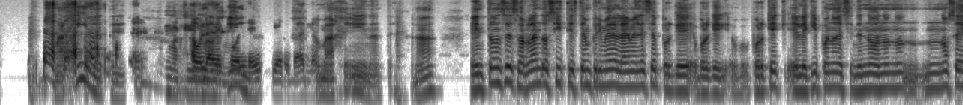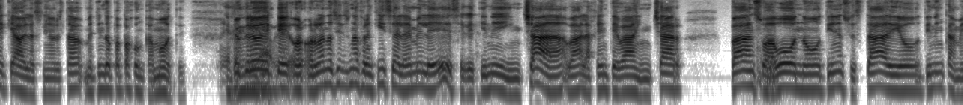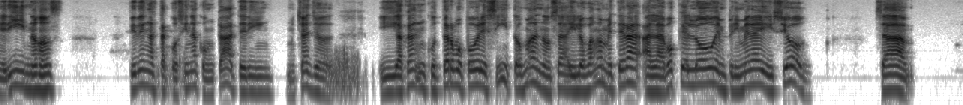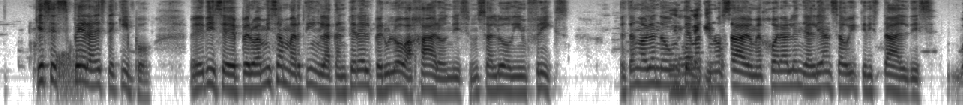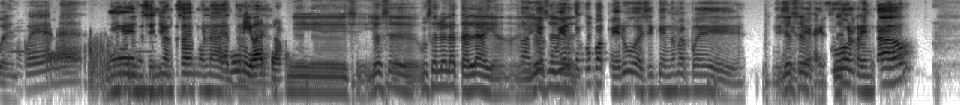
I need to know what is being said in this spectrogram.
Imagínate. Aula de Imagínate. colegio, hermano. Imagínate. ¿ah? Entonces Orlando City está en primera en la MLS porque, porque, porque el equipo no decide, no, no, no, no sé de qué habla, señor, está metiendo papas con camote. Yo creo que Or- Orlando City es una franquicia de la MLS que tiene hinchada, va, la gente va a hinchar, pagan su abono, tienen su estadio, tienen camerinos, tienen hasta cocina con catering, muchachos. Y acá en Cutervo, pobrecitos, mano, o sea, y los van a meter a, a la Boca del Lobo en primera división. O sea, ¿qué se espera de este equipo? Eh, dice, pero a mí San Martín, la cantera del Perú lo bajaron, dice, un saludo, Game Freaks. Están hablando de un tema que no sabe, mejor hablen de Alianza y Cristal, dice. Bueno. Bueno, señor, no sabemos nada. un universo. Sí, sí, yo sé, un saludo a la Atalaya. No, yo yo he sé- cubierto Copa Perú, así que no me puede Yo decir. sé- Hay fútbol rentado,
